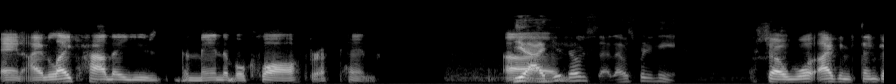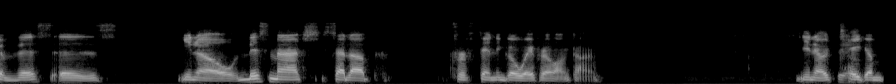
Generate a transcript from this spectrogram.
And I like how they used the mandible claw for a pin. Yeah, I Um, did notice that. That was pretty neat. So what I can think of this is, you know, this match set up for Finn to go away for a long time. You know, Yeah. take a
